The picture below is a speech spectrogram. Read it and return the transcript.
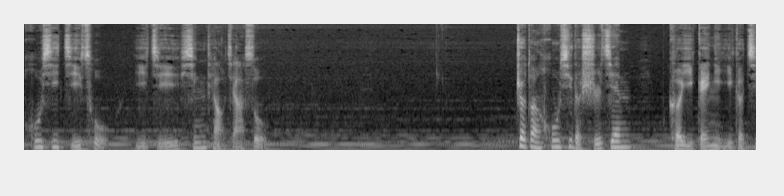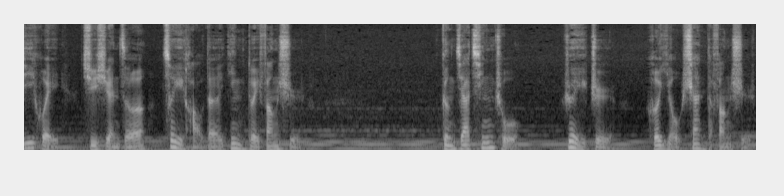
呼吸急促以及心跳加速。这段呼吸的时间可以给你一个机会去选择最好的应对方式，更加清楚、睿智和友善的方式。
